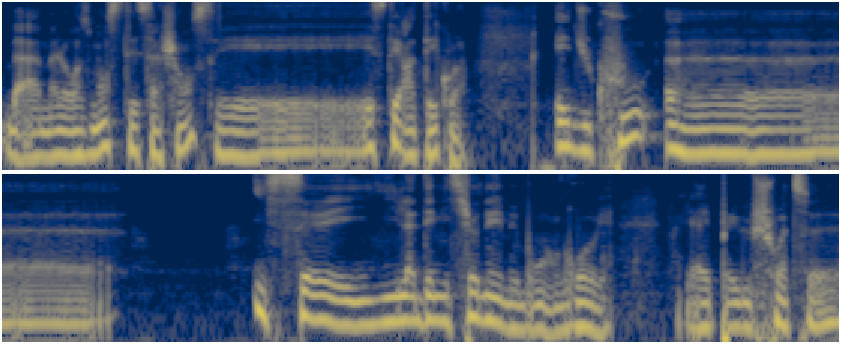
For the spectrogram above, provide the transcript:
Bah malheureusement c'était sa chance et, et c'était raté quoi. Et du coup, euh, il, a démissionné, mais bon, en gros, il n'avait pas eu le choix de,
